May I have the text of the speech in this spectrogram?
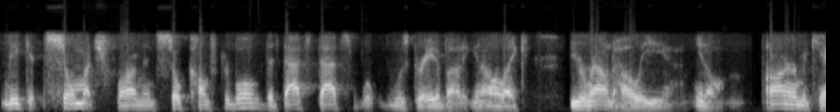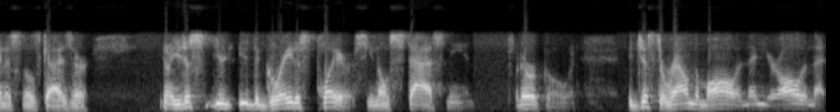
make it so much fun and so comfortable that that's that's what was great about it. You know, like you're around Hully and you know Honor MacInnis and those guys are, you know, you're just you're, you're the greatest players. You know, Stastny and Federko, and you're just around them all, and then you're all in that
